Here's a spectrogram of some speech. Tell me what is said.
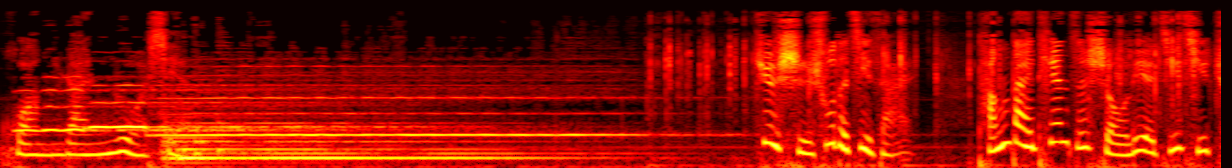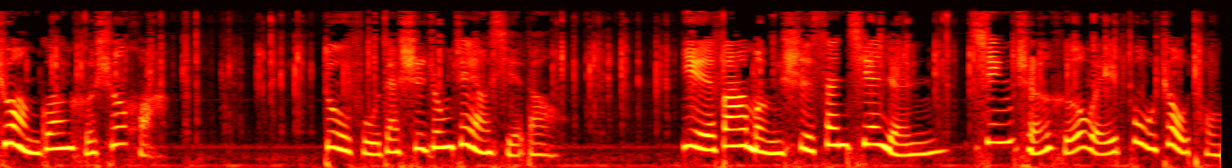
恍然若现。据史书的记载，唐代天子狩猎极其壮观和奢华。杜甫在诗中这样写道。夜发猛士三千人，清晨何为步骤同？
